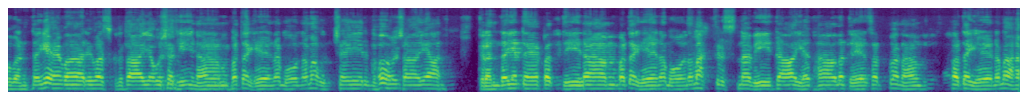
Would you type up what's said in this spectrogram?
भुवन्तये वारिवस्कृताय औषधीनाम् पतये नमो नम उच्चैर्घोषाय क्रन्दयते पत्तीनाम् पतये नमो नमः कृष्णवीताय धावते सत्त्वनाम् पतये नमः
